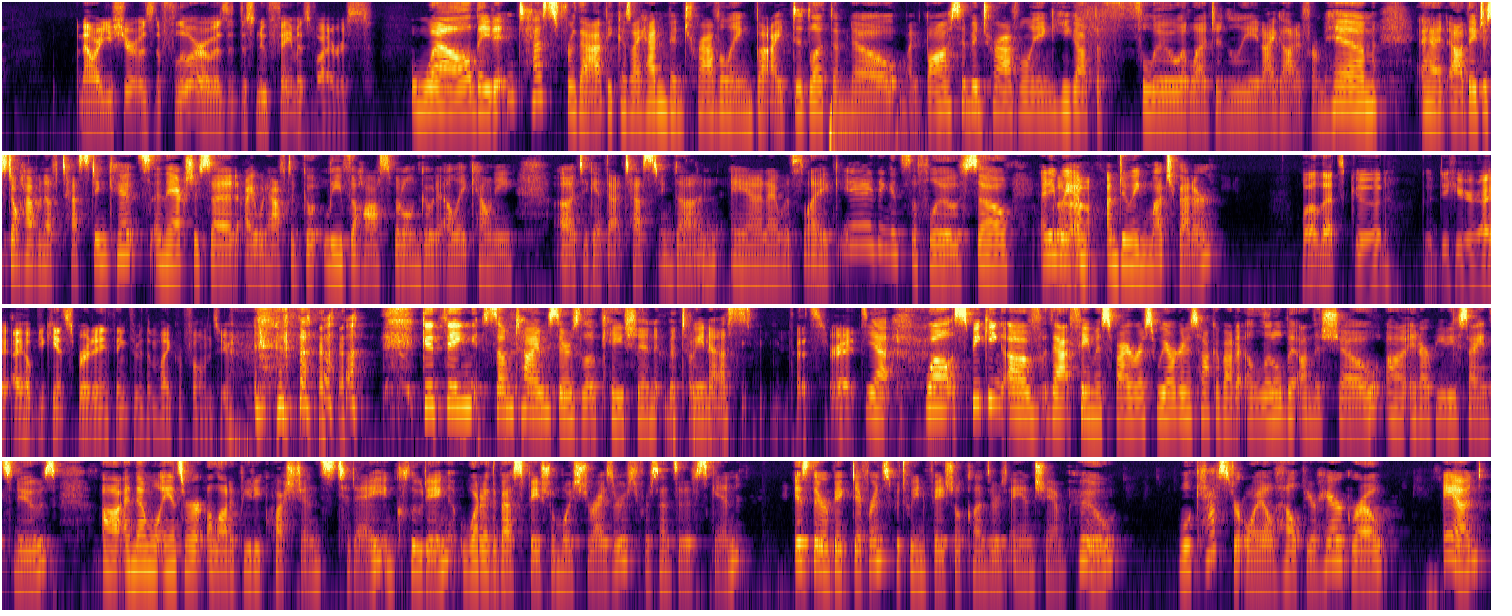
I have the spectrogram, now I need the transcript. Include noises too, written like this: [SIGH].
Now, are you sure it was the flu or was it this new famous virus? Well, they didn't test for that because I hadn't been traveling, but I did let them know my boss had been traveling. He got the flu allegedly, and I got it from him. And uh, they just don't have enough testing kits. And they actually said I would have to go leave the hospital and go to LA County uh, to get that testing done. And I was like, yeah, I think it's the flu. So anyway, I'm I'm doing much better. Well, that's good. Good to hear. I, I hope you can't spread anything through the microphones here. [LAUGHS] [LAUGHS] Good thing sometimes there's location between [LAUGHS] us. that's right. Yeah. Well, speaking of that famous virus, we are going to talk about it a little bit on the show uh, in our beauty science news. Uh, and then we'll answer a lot of beauty questions today, including what are the best facial moisturizers for sensitive skin? Is there a big difference between facial cleansers and shampoo? Will castor oil help your hair grow? And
